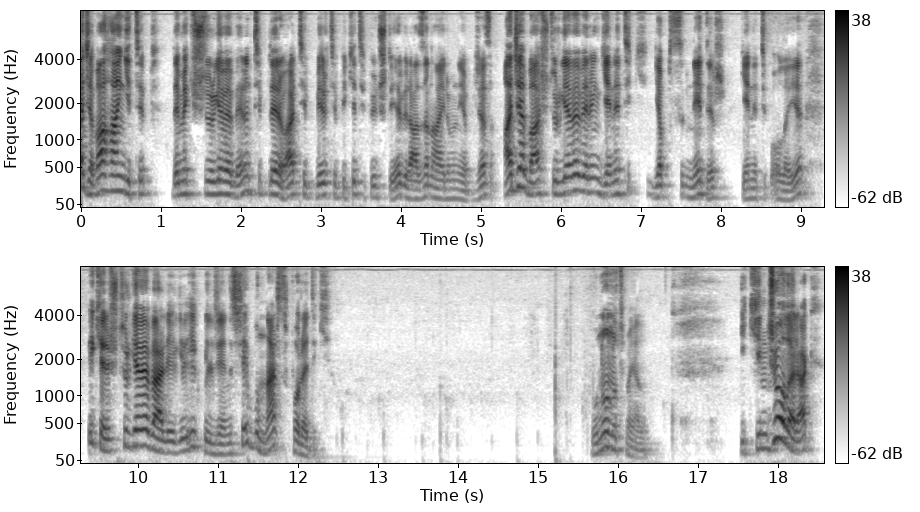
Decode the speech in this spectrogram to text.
Acaba hangi tip? Demek ki Stürge-Weber'in tipleri var. Tip 1, tip 2, tip 3 diye birazdan ayrımını yapacağız. Acaba Stürge-Weber'in genetik yapısı nedir? Genetik olayı. Bir kere Stürge-Weber ile ilgili ilk bileceğiniz şey bunlar sporadik. Bunu unutmayalım. İkinci olarak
